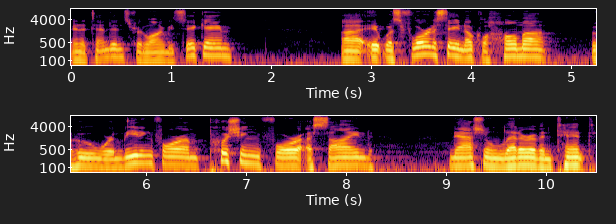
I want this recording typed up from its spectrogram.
in attendance for the Long Beach State game. Uh, it was Florida State and Oklahoma who were leading for him, pushing for a signed national letter of intent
